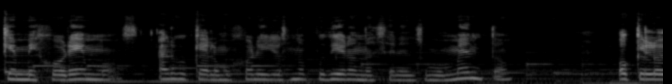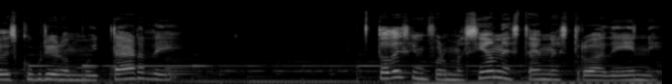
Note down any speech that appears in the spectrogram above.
que mejoremos algo que a lo mejor ellos no pudieron hacer en su momento o que lo descubrieron muy tarde. Toda esa información está en nuestro ADN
